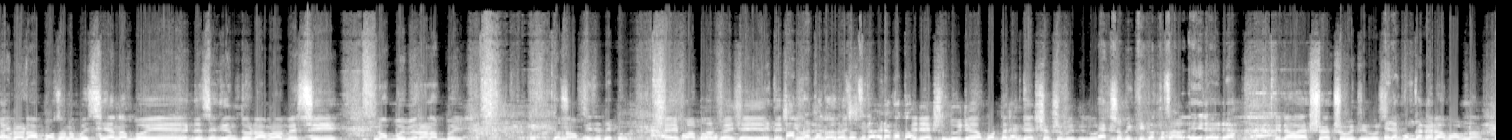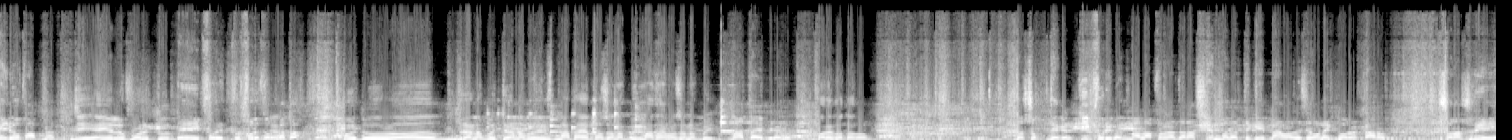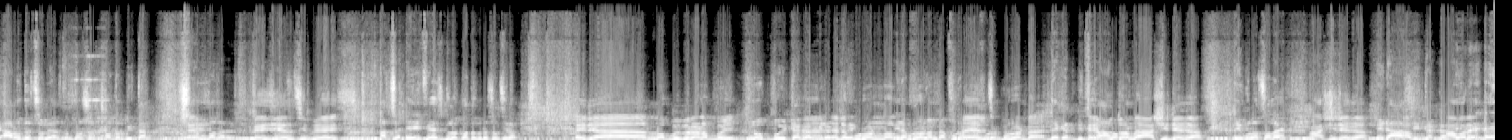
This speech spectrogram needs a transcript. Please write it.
মোটাটা পঁচানব্বই ছিয়ানব্বই দেশে কিন্তু ওটা আমরা বেশি নব্বই বিরানব্বই। এই যে দেখুন এই পাবনার পেজ এই এই দেশি কত original করে দেশি। ছিল? এটা কত? এটা একশো দুই টাকা পড়তা কিন্তু একশো একশো বিক্রি করছে। একশো বিক্রি করতে স্যার এইটা এটা এটাও একশো একশো বিক্রি করছে। এটা কোন জায়গা? এটাও পাবনা। এটাও পাবনার জি এই হলো ফরিদপুর। এই ফরিদপুর। ফরিদপুর কত? ফরিদপুর আহ, বিরানব্বই তিরানব্বই মাথায় পঁচানব্বই মাথায় পঁচানব্বই। মাথায় বিরানব্বই। পরে কথা কম দর্শক দেখেন কি পরিমাণ মাল। আপনারা যারা শ্যামবাজার থেকে বাংলাদেশের অনেক বড় একটা আড়ত সরাসরি এই আড়তে চলে আসবেন। দর্শক সদর বিতান শ্যামবাজারের। এই যে এলসি প্রাইস আচ্ছা এই পেঁয়াজগুলো কত করে চলছিল? এটা নব্বই বিরানব্বই? নব্বই টাকা হ্যাঁ, এটা পুরান মাল পুরান। পুরানটা পুরানটা, দেখেন ভিতরে নতুনটা আশি টাকা। এগুলো চলে? আশি টাকা। এটা আশি আব- টাকা। আবার এটা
